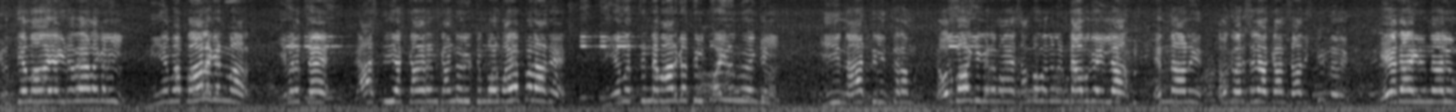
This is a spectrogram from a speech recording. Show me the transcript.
കൃത്യമായ ഇടവേളകളിൽ നിയമപാലകന്മാർ ഇവിടുത്തെ രാഷ്ട്രീയക്കാരൻ കണ്ണുരുട്ടുമ്പോൾ ഭയപ്പെടാതെ നിയമത്തിന്റെ മാർഗത്തിൽ പോയിരുന്നുവെങ്കിൽ ഈ നാട്ടിൽ ഇത്തരം ദൗർഭാഗ്യകരമായ സംഭവങ്ങൾ ഉണ്ടാവുകയില്ല എന്നാണ് നമുക്ക് മനസ്സിലാക്കാൻ സാധിക്കുന്നത്. ഏതായിരുന്നാലും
